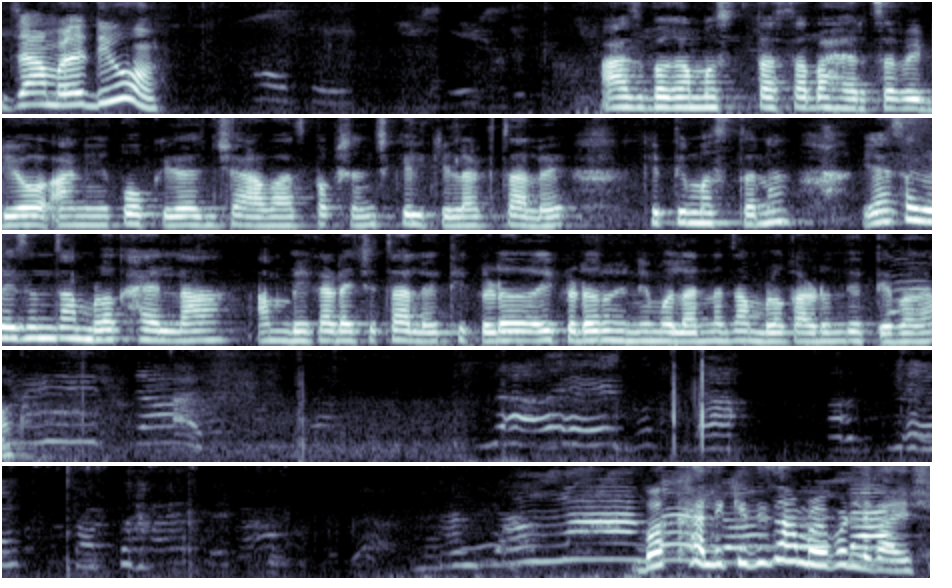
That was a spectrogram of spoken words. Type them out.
जांभळं देऊ. आज बघा मस्त असा बाहेरचा व्हिडिओ आणि कोकिळांचे आवाज पक्ष्यांची किलकिलाट चालू आहे. किती मस्त ना? या सगळेजण जांभळं खायला आंबे काढायचे चालू आहे. तिकडं इकडं रोहिणी मुलांना जांभळं काढून देते बघा. बघ खाली किती जांभळं पडले आयुष.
